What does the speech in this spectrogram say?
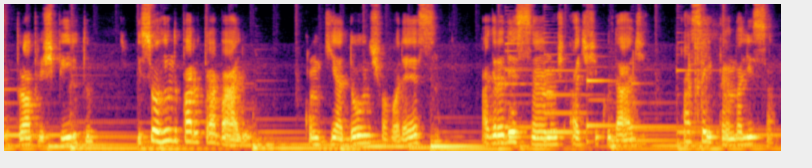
o próprio espírito e sorrindo para o trabalho com que a dor nos favorece, agradeçamos a dificuldade, aceitando a lição.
